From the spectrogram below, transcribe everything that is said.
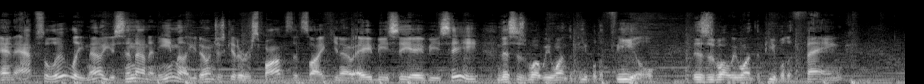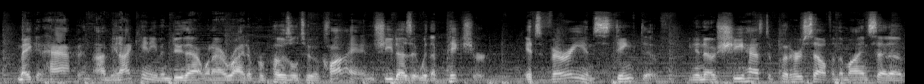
And absolutely, no, you send out an email, you don't just get a response that's like, you know, ABC, ABC. This is what we want the people to feel. This is what we want the people to think. Make it happen. I mean, I can't even do that when I write a proposal to a client. She does it with a picture it's very instinctive. You know, she has to put herself in the mindset of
